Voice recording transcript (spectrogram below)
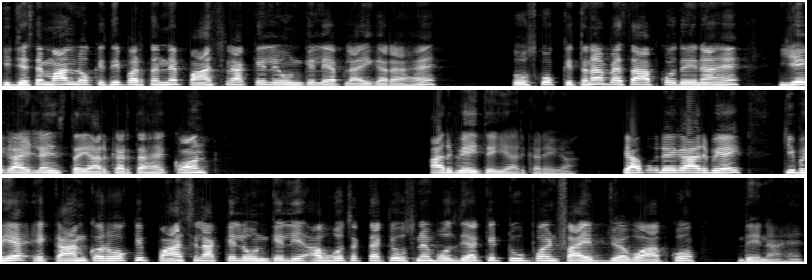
कि जैसे मान लो किसी पर्सन ने पाँच लाख के लिए उनके लिए अप्लाई करा है तो उसको कितना पैसा आपको देना है, ये गाइडलाइंस तैयार करता है कौन? आरबीआई तैयार करेगा। क्या बोलेगा आरबीआई कि भैया, एक काम करो कि पाँच लाख के लोन के लिए, अब हो सकता है कि उसने बोल दिया कि टू पॉइंट फाइव जो है वो आपको देना है।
